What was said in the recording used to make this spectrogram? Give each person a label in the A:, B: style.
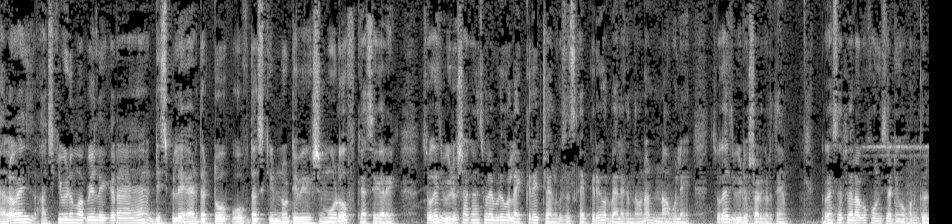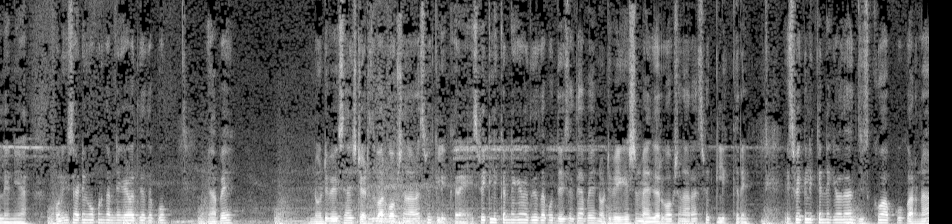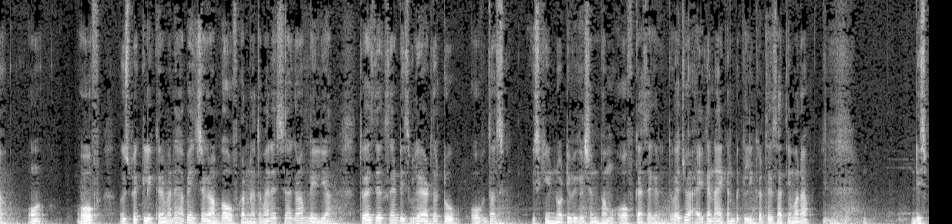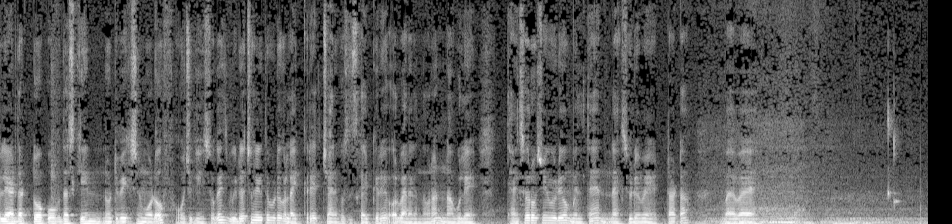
A: Hello guys आज की video में आप ये लेकर आए हैं display at the top of the screen notification mode off कैसे करें? सो गाइज़ वीडियो स्टार्ट करने से पहले वीडियो को लाइक करें चैनल को सब्सक्राइब करें और बेल आइकन दबाना ना भूलें। सो गाइज़ वीडियो स्टार्ट करते हैं। तो गाइज़ सबसे पहले आपको फ़ोन की सेटिंग ओपन कर लेनी है। फ़ोन की सेटिंग ओपन करने के बाद आपको यहाँ पे नोटिफिकेशन स्टेटस बार का ऑप्शन आ रहा है, इस पर क्लिक करें। इस पर क्लिक करने के बाद आपको देख सकते हैं यहाँ पे नोटिफिकेशन मैनेजर का ऑप्शन आ रहा है, इस पर क्लिक करें। इस पर क्लिक करने के बाद जिसको आपको करना ऑफ़ उस पर क्लिक करें। मैंने यहाँ पे इंस्टाग्राम का ऑफ़ करना है तो मैंने इंस्टाग्राम ले लिया। तो वैसे देख सकते हैं display at the top of the screen notification हम ऑफ़ कैसे करें? तो वैसे जो आइकन है आइकन पे क्लिक करते साथ ही हमारा display at the top of the screen notification mode off हो चुकी है। सो गैस वीडियो अच्छी लगी तो वीडियो को लाइक करें चैनल को सब्सक्राइब करें और बेल आइकन दबाना ना भूलें। थैंक्स फॉर वॉचिंग वीडियो मिलते हैं नेक्स्ट वीडियो में। Tata bye bye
